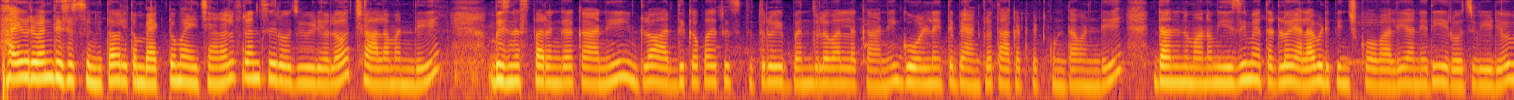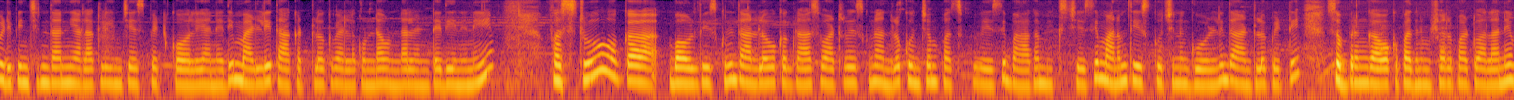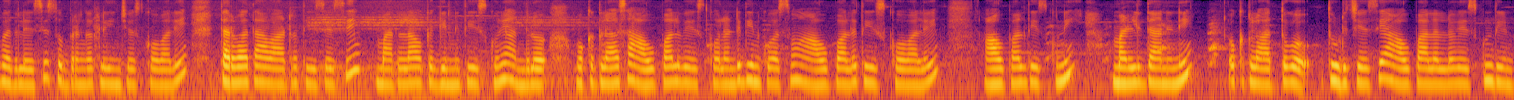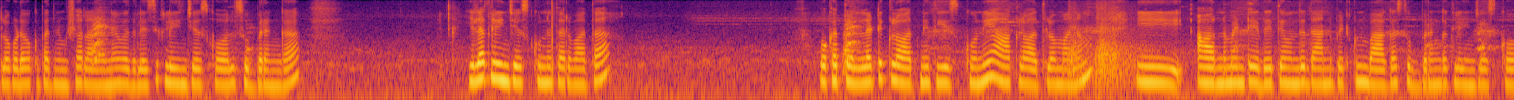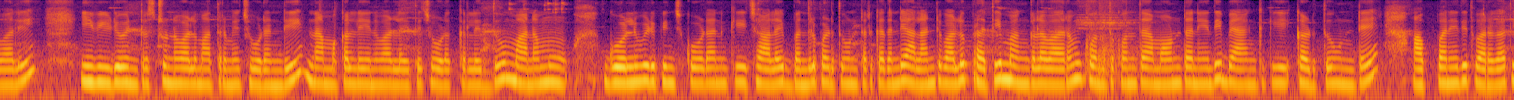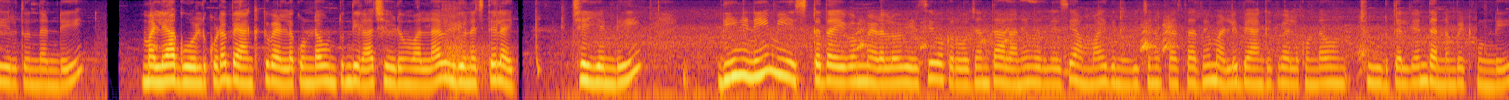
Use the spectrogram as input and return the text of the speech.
Hi everyone this is Sunitha welcome back to my channel friends ఈరోజు వీడియోలో చాలామంది business పరంగా కానీ ఇంట్లో ఆర్థిక పరిస్థితులు ఇబ్బందుల వల్ల కానీ గోల్డ్ని అయితే బ్యాంక్లో తాకట్టు పెట్టుకుంటామండి. దానిని మనం ఈజీ మెథడ్లో ఎలా విడిపించుకోవాలి అనేది ఈరోజు వీడియో. విడిపించిన దాన్ని ఎలా క్లీన్ చేసి పెట్టుకోవాలి అనేది మళ్ళీ తాకట్టులోకి వెళ్ళకుండా ఉండాలంటే దీనిని ఫస్ట్ ఒక బౌల్ తీసుకుని దానిలో ఒక గ్లాస్ వాటర్ వేసుకుని అందులో కొంచెం పసుపు వేసి బాగా మిక్స్ చేసి మనం తీసుకొచ్చిన గోల్డ్ని దాంట్లో పెట్టి శుభ్రంగా ఒక పది నిమిషాల పాటు అలానే వదిలేసి శుభ్రంగా క్లీన్ చేసుకోవాలి. తర్వాత ఆ వాటర్ తీసేసి మరలా ఒక గిన్నె తీసుకుని అందులో ఒక గ్లాస్ ఆవు పాలు వేసుకోవాలండి. దీనికోసం ఆవు పాలు తీసుకోవాలి. ఆవు పాలు తీసుకుని మళ్ళీ దానిని ఒక క్లాత్తో తుడిచేసి ఆవు పాలల్లో వేసుకుని దీంట్లో కూడా ఒక పది నిమిషాలు అలానే వదిలేసి క్లీన్ చేసుకోవాలి శుభ్రంగా. ఇలా క్లీన్ చేసుకున్న తర్వాత ఒక తెల్లటి క్లాత్ని తీసుకొని ఆ క్లాత్లో మనం ఈ ఆర్నమెంట్ ఏదైతే ఉందో దాన్ని పెట్టుకుని బాగా శుభ్రంగా క్లీన్ చేసుకోవాలి. ఈ వీడియో ఇంట్రెస్ట్ ఉన్న వాళ్ళు మాత్రమే చూడండి. నమ్మకం లేని వాళ్ళు అయితే చూడక్కర్లేదు. మనము గోల్డ్ని విడిపించుకోవడానికి చాలా ఇబ్బందులు పడుతూ ఉంటారు కదండి. అలాంటి వాళ్ళు ప్రతి మంగళవారం కొంత కొంత అమౌంట్ అనేది బ్యాంక్కి కడుతూ ఉంటే అప్పు అనేది త్వరగా తీరుతుందండి. మళ్ళీ ఆ గోల్డ్ కూడా బ్యాంకుకి వెళ్ళకుండా ఉంటుంది. ఇలా చేయడం వల్ల వీడియో నచ్చితే లైక్ చెయ్యండి దీనిని మీ ఇష్ట దైవం మెడలో వేసి ఒక రోజంతా అలానే వదిలేసి అమ్మ ఇది నువ్వు ఇచ్చిన ప్రసాదమే మళ్ళీ బ్యాంకుకి వెళ్ళకుండా చూడు తల్లి అని దండం పెట్టుకోండి.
